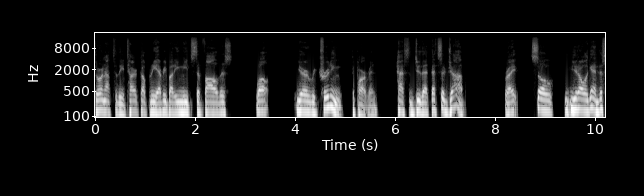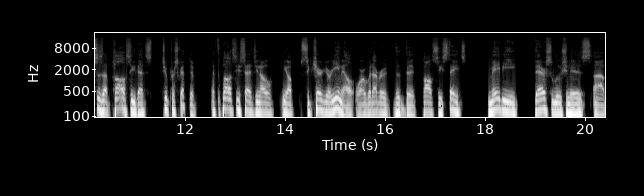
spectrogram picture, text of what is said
thrown out to the entire company. Everybody needs to follow this. Well, your recruiting department has to do that. That's their job, right? So you know, again, this is a policy that's too prescriptive if the policy says, you know, you know, secure your email or whatever the, the policy states, maybe their solution is uh,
